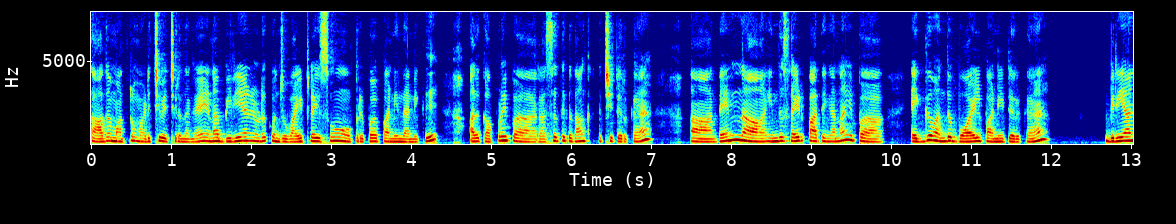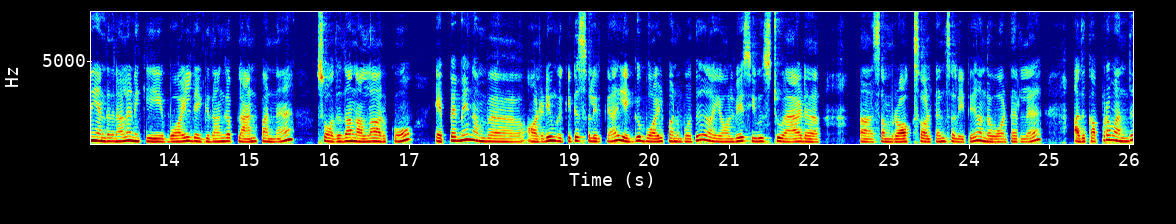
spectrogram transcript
சாதம் மாத்திரம் வடித்து வச்சுருந்தேங்க ஏன்னா பிரியாணியோட கொஞ்சம் ஒயிட் ரைஸும் ப்ரிப்பேர் பண்ணியிருந்தேன் அன்றைக்கி அதுக்கப்புறம் இப்போ ரசத்துக்கு தான் கரைச்சிட்டு இருக்கேன். தென் இந்த சைடு பார்த்தீங்கன்னா, இப்போ எக்கு வந்து பாயில் பண்ணிட்டு இருக்கேன். பிரியாணின்றதுனால இன்றைக்கி பாயில்டு எக்கு தாங்க பிளான் பண்ணேன். ஸோ அதுதான் நல்லாயிருக்கும் எப்பயுமே நம்ம ஆல்ரெடி உங்ககிட்ட சொல்லியிருக்கேன். எக்கு பாயில் பண்ணும்போது I always use to add some rock சால்ட்டுன்னு சொல்லிட்டு அந்த வாட்டரில் அதுக்கப்புறம் வந்து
